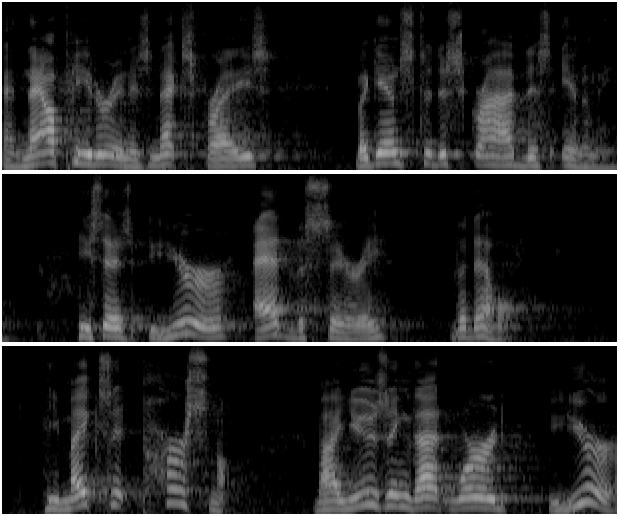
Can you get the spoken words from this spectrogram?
And now, Peter, in his next phrase, begins to describe this enemy. He says, Your adversary, the devil. He makes it personal by using that word, your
